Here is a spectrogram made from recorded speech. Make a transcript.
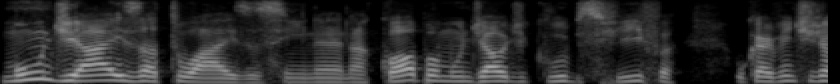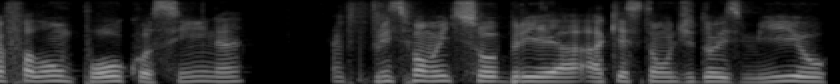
mundiais atuais, assim, né? Na Copa Mundial de Clubes FIFA, o Carvente já falou um pouco, assim, né? Principalmente sobre a, questão de 2000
